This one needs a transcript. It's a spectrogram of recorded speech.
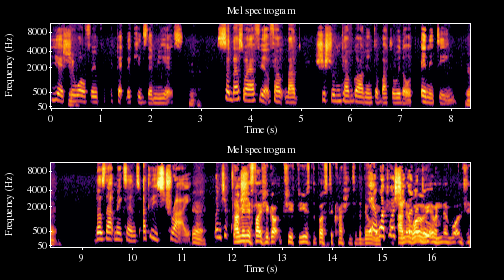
yes, she Yeah. want to protect the kids them yes. Yeah. So that's why I feel felt that she shouldn't have gone into battle without anything. Yeah. Does that make sense? At least try. Yeah, When she I mean, it's like she got she used the bus to crash into the building. yeah, what was she and gonna what, do? and what she,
